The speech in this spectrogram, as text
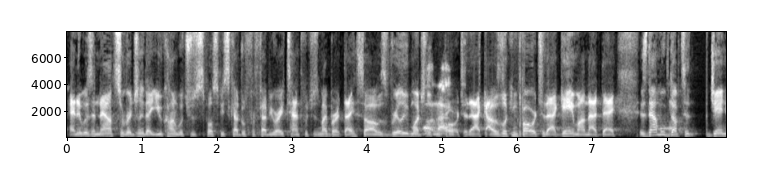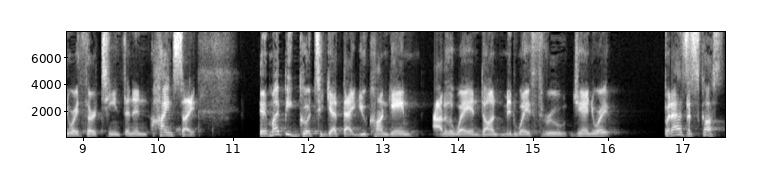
and it was announced originally that UConn, which was supposed to be scheduled for February 10th, which was my birthday. So I was really much oh, looking nice. forward to that. I was looking forward to that game on that day. Is now moved up to January 13th. And in hindsight, it might be good to get that UConn game out of the way and done midway through January. But as discussed,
